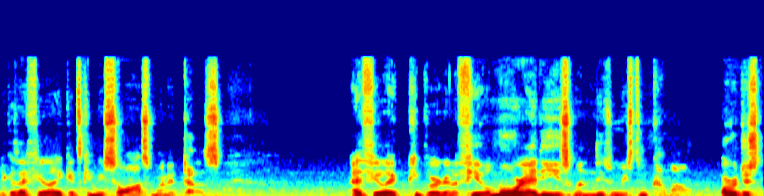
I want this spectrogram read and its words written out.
because I feel like it's gonna be so awesome when it does. I feel like people are gonna feel more at ease when these movies do come out, or just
